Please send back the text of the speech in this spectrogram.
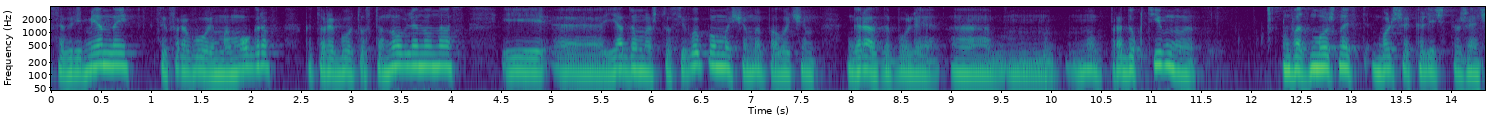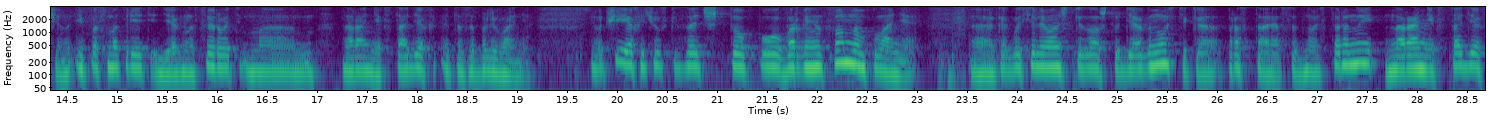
современный цифровой маммограф, который будет установлен у нас. И э, я думаю, что с его помощью мы получим гораздо более э, ну, продуктивную возможность большее количество женщин и посмотреть, и диагностировать м, на ранних стадиях это заболевание. И вообще я хочу сказать, что по, в организационном плане, э, как Василий Иванович сказал, что диагностика простая с одной стороны, на ранних стадиях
